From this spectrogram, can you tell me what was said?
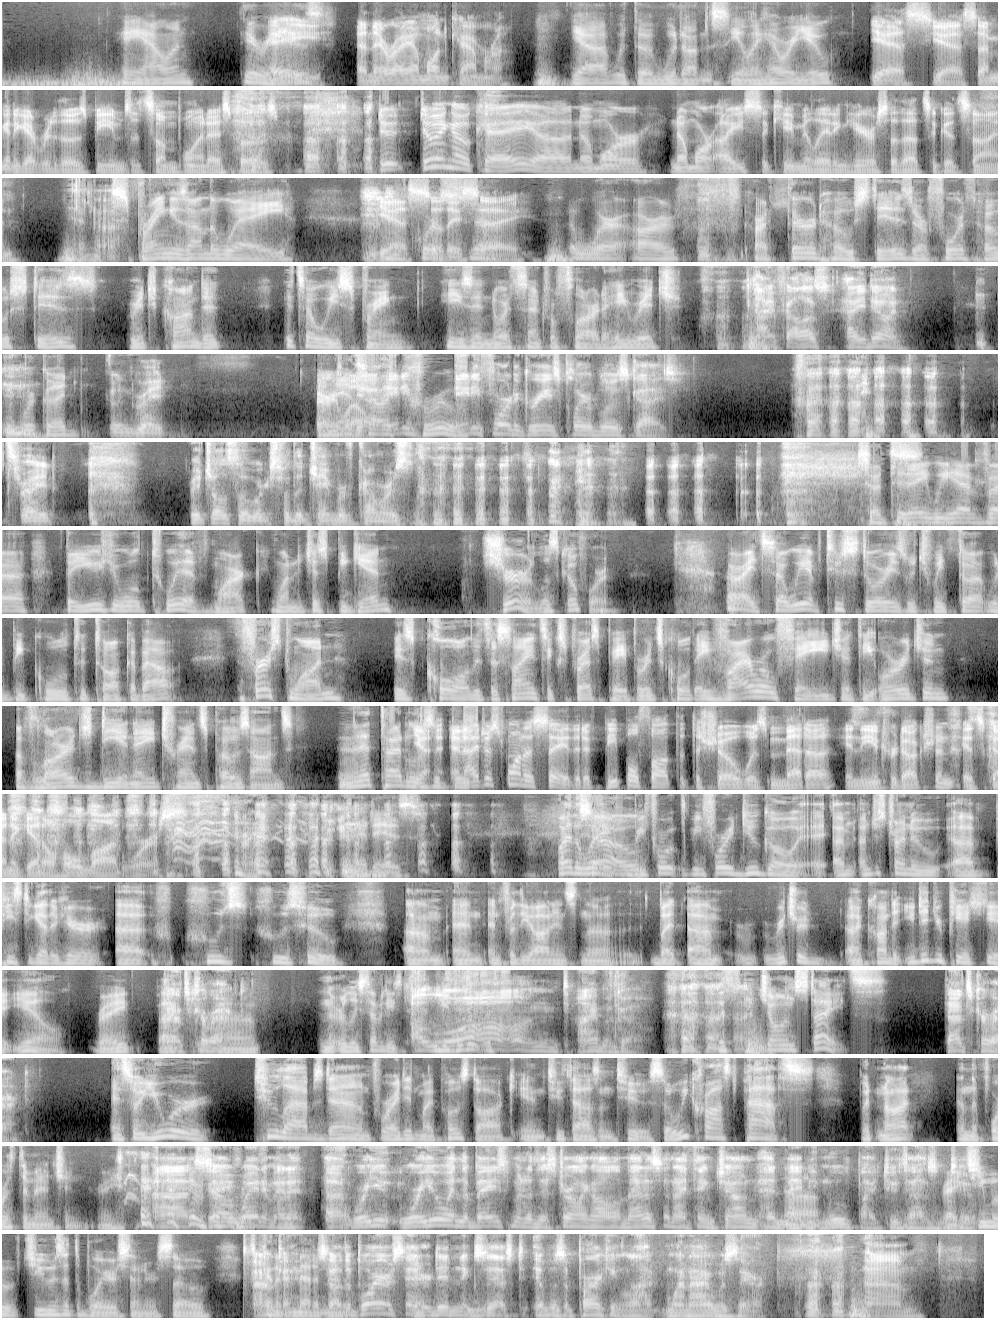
Hey, Alan. There he hey, is. and there I am on camera. Yeah, with the wood on the ceiling. How are you? Yes, yes. I'm going to get rid of those beams at some point, I suppose. Do, doing okay. Uh, no more, no more ice accumulating here, so that's a good sign. Yeah. Spring is on the way. Yes, course, so they say. Uh, where our our third host is, our fourth host is Rich Condit. It's always spring. He's in North Central Florida. Hey, Rich. Hi, fellas. How you doing? We're good. Doing great. Very well. Yeah, 80, crew. 84 degrees, clear blue skies. That's right. Rich also works for the Chamber of Commerce. So today we have uh, the usual TWIV. Mark, you want to just begin? Sure, let's go for it. All right, so we have two stories which we thought would be cool to talk about. The first one is called, it's a Science Express paper. It's called A Virophage at the Origin of Large DNA Transposons. And that title yeah, is. Big... and I just want to say that if people thought that the show was meta in the introduction, it's going to get a whole lot worse. it is. By the So- way, before before we do go, I- I'm, I'm just trying to uh, piece together here uh, who's who's who, um, and and for the audience. And the but um, Richard uh, Condit, you did your PhD at Yale, right? Back, That's correct. uh, in the early 70s. A You did it long time ago. with, with Joan Stites. That's correct. And so you were two labs down before I did my postdoc in 2002. So we crossed paths, but not in the fourth dimension, right? Uh, so Very wait a minute. Uh, were you were you in the basement of the Sterling Hall of Medicine? I think Joan had maybe No. moved by 2002. Right. She moved. She was at the Boyer Center, so it's kind okay. of meta. so the Boyer Center didn't exist. It was a parking lot when I was there. um,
